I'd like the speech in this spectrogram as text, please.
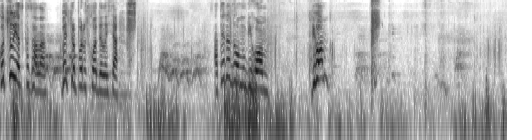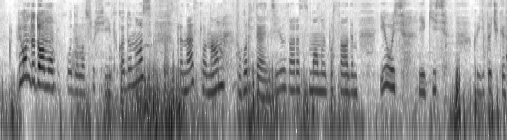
Коцу, я сказала. Бистро порозходилися. Пш! А ти додому бігом. Бігом. Пш! Бігом додому. Приходила сусідка до нас, принесла нам гортензію. Зараз з мамою посадимо. І ось якісь квіточки.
